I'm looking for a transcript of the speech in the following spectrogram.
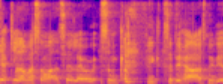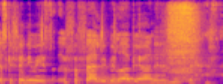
Jeg glæder mig så meget til at lave sådan en grafik til det her afsnit. Jeg skal finde de mest forfærdelige billeder af bjørne.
